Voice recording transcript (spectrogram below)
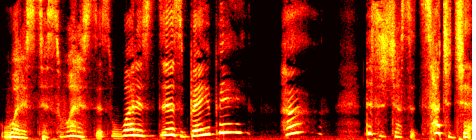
What is this? What is this? What is this, baby? Huh? This is just a touch of J.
